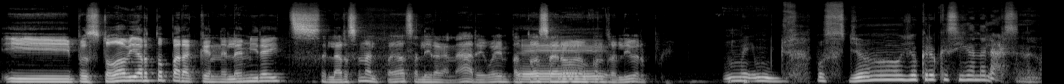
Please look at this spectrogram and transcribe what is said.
y pues todo abierto para que en el Emirates el Arsenal pueda salir a ganar, ¿eh, güey. Empató a cero eh, contra el Liverpool. Pues yo, yo creo que sí gana el Arsenal.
